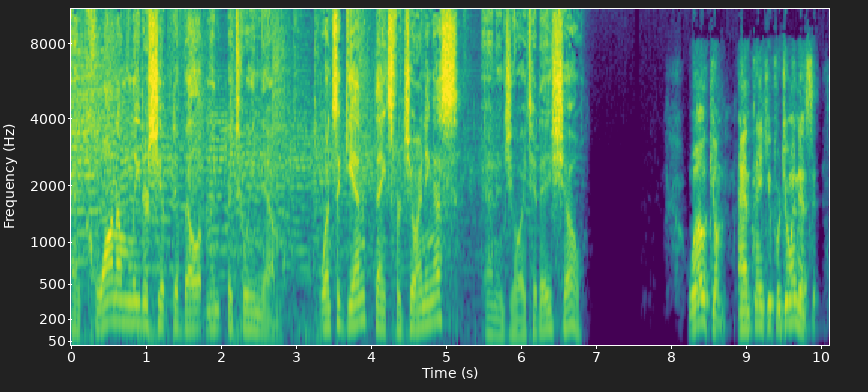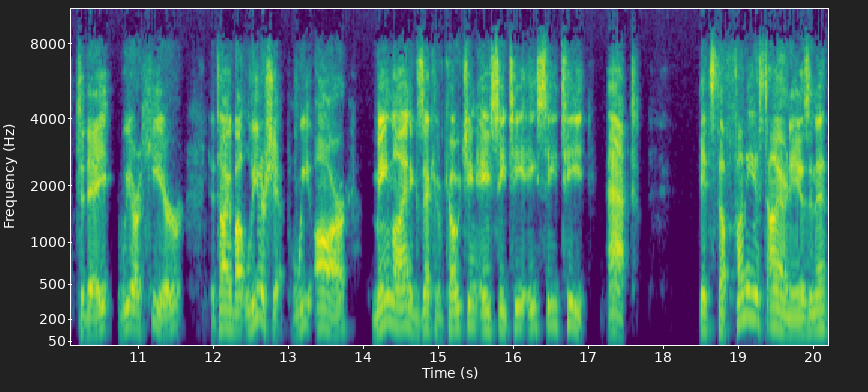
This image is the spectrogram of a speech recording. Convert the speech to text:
and quantum leadership development between them. Once again, thanks for joining us and enjoy today's show. Welcome and thank you for joining us today. We are here to talk about leadership. We are Mainline Executive Coaching, ACT, ACT, ACT. It's the funniest irony, isn't it?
